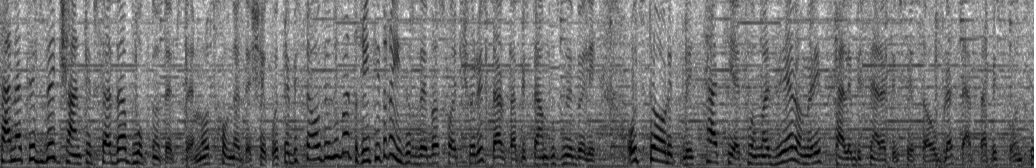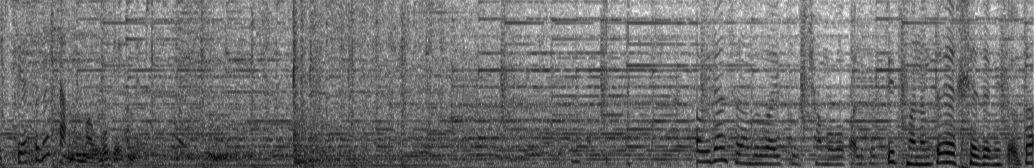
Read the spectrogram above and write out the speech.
სანათებზე, ჩანთებსა და ბლოკნოტებზე. მოთხოვნა და შეკვეთების რაოდენობა დღითი დღე იზრდება სხვა შორის სტარტაპის დამფუძნებელი 22 წლის თათია თომაძეა, რომელიც ქალების ნარატივს ესაუბრა სტარტაპის კონცეფციასა და სამომავლო გეგმებს. თავიდან სანამ ლაიფის ჩამოვაყალიბებდით, მანამდე ხეზე მიწევდა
